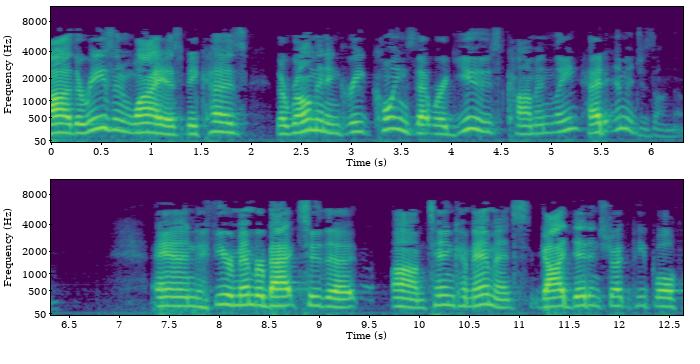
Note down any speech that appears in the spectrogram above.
Uh, the reason why is because the Roman and Greek coins that were used commonly had images on them. And if you remember back to the um, Ten Commandments, God did instruct the people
